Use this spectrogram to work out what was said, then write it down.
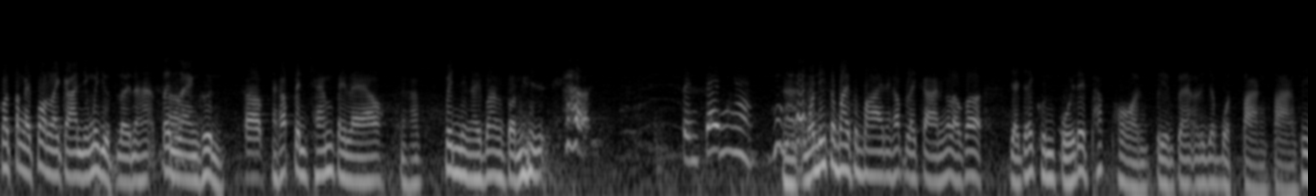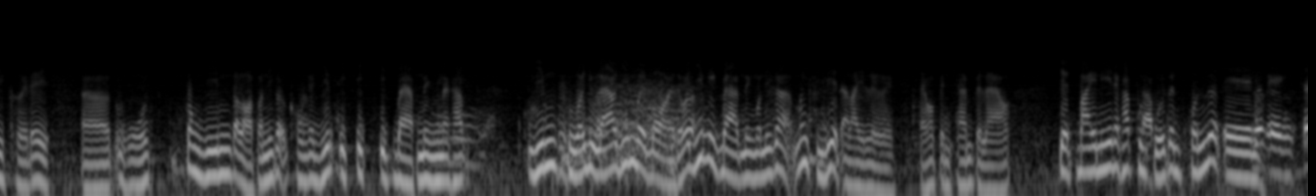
ก็ตั้งแต่ต้นรายการยังไม่หยุดเลยนะฮะเต้นแรงขึ้นครับนะครับ เป็นแชมป์ไปแล้วนะครับ เป็นยังไงบ้างตอนนี้ก็ตื่นเต้นค่ะนะฮะวันนี้สบายๆนะครับ รายการของเราก็อยากจะให้คุณปุ๋ยได้พักผ่อนเปลี่ยนแปลงอริยบทต่างๆ ที่เคยได้เอ่อโอ้โหต้องยิ้มตลอดตอนนี้ก็คงจะยิ้มอีกอีกอีกแบบหนึ่งนะครับ ยิ้มสวยอยู่แล้วยิ้มบ่อยๆ แต่ว่ายิ้มอีกแบบหนึ่งวันนี้ก็ไม่ซีเรียสอะไรเลย แต่ว่าเป็นแชมป์ไปแล้วเจ็ดใบนี้นะครับคุณครับปุ๋ยเป็นคนเลือกเองเลือกเองใช้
